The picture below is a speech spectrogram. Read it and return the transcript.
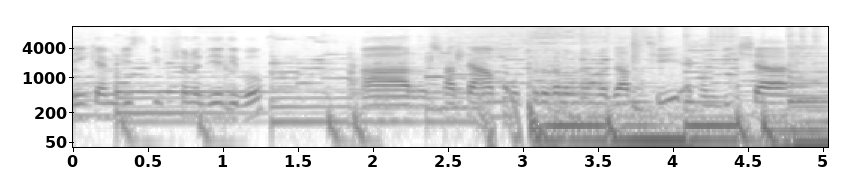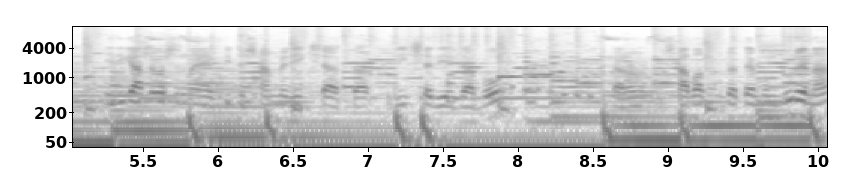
লিঙ্ক আমি ডিসক্রিপশনে দিয়ে দিব। আর সাথে আম্মু ছোট কালো আমরা যাচ্ছি। এখন রিক্সা, এদিকে আশেপাশে নাই কিন্তু সামনে রিক্সা আছে, আজকে রিক্সা দিয়ে যাব। কারণ সাবাসটা তেমন দূরে না।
